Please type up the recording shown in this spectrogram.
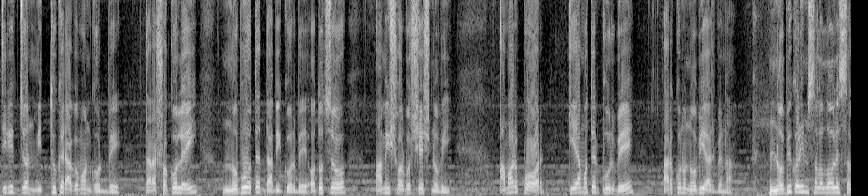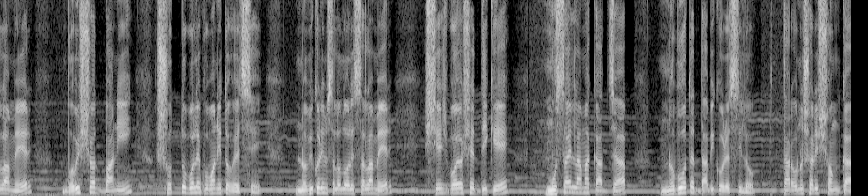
তিরিশ জন মৃত্যুকের আগমন ঘটবে। তারা সকলেই নবুয়তের দাবি করবে। অথচ আমি সর্বশেষ নবী। আমার পর কিয়ামতের পূর্বে আর কোনো নবী আসবে না। নবী করিম সাল্লা সাল্লামের ভবিষ্যৎ বাণী সত্য বলে প্রমাণিত হয়েছে। নবী করিম সাল্লা সাল্লামের শেষ বয়সের দিকে মুসাইলামা কাজ্জাব নবুয়তের দাবি করেছিল। তার অনুসারীর সংখ্যা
